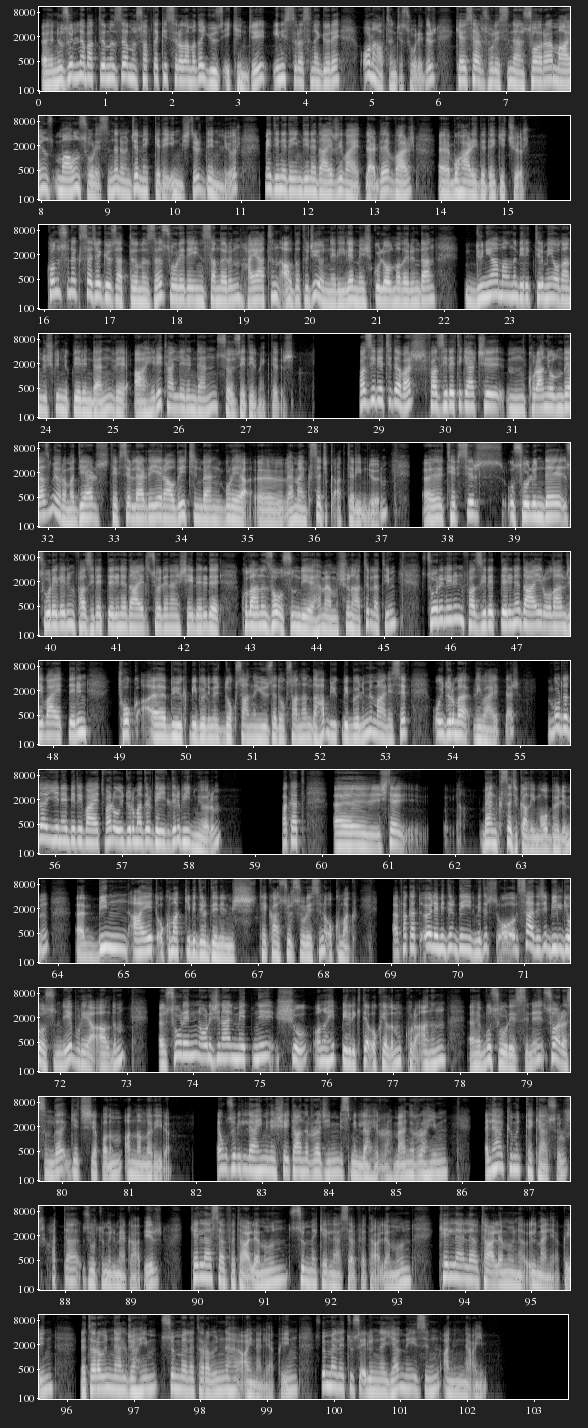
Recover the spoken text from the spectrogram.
Eee, nüzulüne baktığımızda Musaf'taki sıralamada 102. iniş sırasına göre 16. suredir. Kevser suresinden sonra Maun, Maun suresinden önce Mekke'de inmiştir deniliyor. Medine'de indiğine dair rivayetler de var. Eee, Buhari'de de geçiyor. Konusuna kısaca göz attığımızda surede insanların hayatın aldatıcı yönleriyle meşgul olmalarından, dünya malını biriktirmeye olan düşkünlüklerinden ve ahiret hallerinden söz edilmektedir. Fazileti de var. Fazileti gerçi Kur'an yolunda yazmıyor ama diğer tefsirlerde yer aldığı için ben buraya hemen kısacık aktarayım diyorum. Tefsir usulünde surelerin faziletlerine dair söylenen şeyleri de kulağınıza olsun diye hemen şunu hatırlatayım. Surelerin faziletlerine dair olan rivayetlerin çok büyük bir bölümü 90'la %90'dan daha büyük bir bölümü maalesef uydurma rivayetler. Burada da yine bir rivayet var. Uydurmadır değildir bilmiyorum. Fakat, eee, işte, ben kısacık alayım o bölümü. Eee, 1000 ayet okumak gibidir denilmiş Tekasür suresini okumak. Eee, fakat öyle midir, değil midir? O sadece bilgi olsun diye buraya aldım. Eee, surenin orijinal metni şu, onu hep birlikte okuyalım Kur'an'ın, eee, bu suresini. Sonrasında geçiş yapalım anlamlarıyla. Euzubillahimineşşeytanirracim. Bismillahirrahmanirrahim. Elhâkümüt tekâsür hatta zürtümül mekâbir. Kella sevfe ta'lemun, sümme kella sevfe ta'lemun, kella lev ta'lemûne ilmel yakîn, leteravunnel cahim, sümme leteravunneha aynel yakîn, sümme letüselünne yevme izin anin naim.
